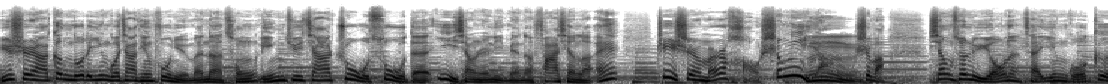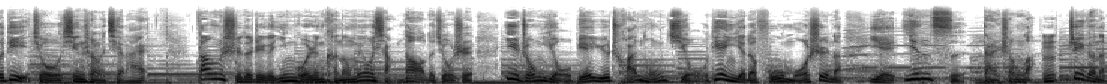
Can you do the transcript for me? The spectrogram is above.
于是啊，更多的英国家庭妇女们呢，从邻居家住宿的异乡人里面呢，发现了，哎，这是门好生意啊，是吧？乡村旅游呢，在英国各地就兴盛了起来。当时的这个英国人可能没有想到的，就是一种有别于传统酒店业的服务模式呢，也因此诞生了。嗯，这个呢，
